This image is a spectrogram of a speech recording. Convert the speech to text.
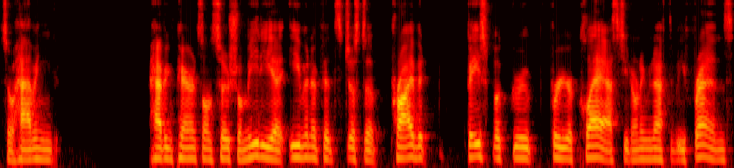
So having having parents on social media, even if it's just a private Facebook group for your class, you don't even have to be friends.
